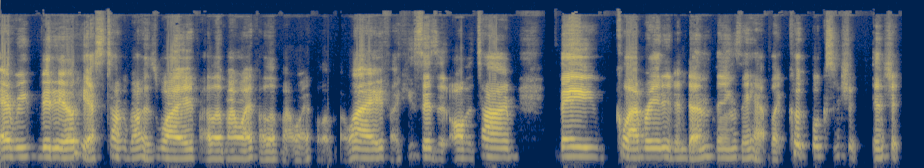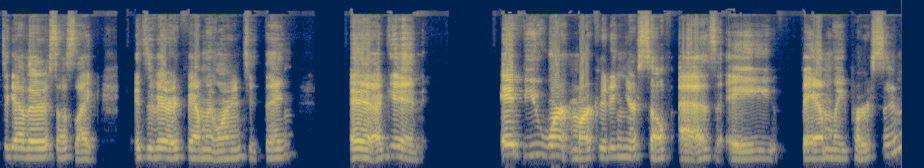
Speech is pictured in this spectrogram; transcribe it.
Every video he has to talk about his wife. I love my wife. I love my wife. I love my wife. Like he says it all the time. They collaborated and done things. They have like cookbooks and shit and shit together. So it's like it's a very family oriented thing. And again, if you weren't marketing yourself as a family person,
